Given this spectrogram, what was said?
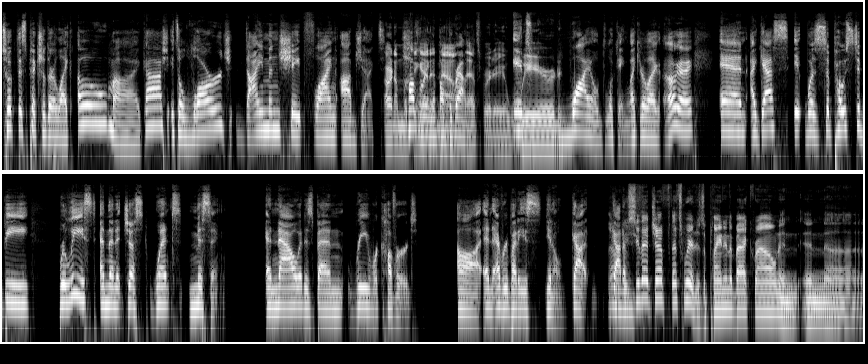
took this picture. They're like, oh my gosh, it's a large diamond shaped flying object All right, I'm looking hovering at it above now. the ground. That's pretty It's weird. wild looking. Like you're like, okay. And I guess it was supposed to be released and then it just went missing. And now it has been re recovered. Uh, and everybody's, you know, got Oh, got you a see that, Jeff? That's weird. There's a plane in the background, and and uh,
